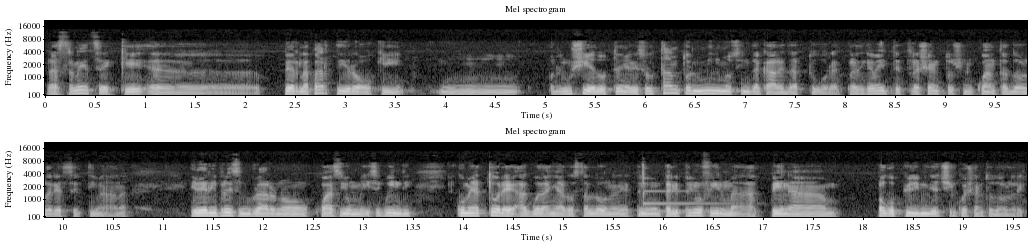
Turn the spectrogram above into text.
La stranezza è che eh, per la parte di Rocky mh, riuscì ad ottenere soltanto il minimo sindacale d'attore, praticamente 350 dollari a settimana, e le riprese durarono quasi un mese, quindi come attore ha guadagnato Stallone primo- per il primo film appena poco più di 1500 dollari.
